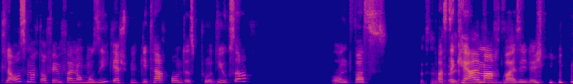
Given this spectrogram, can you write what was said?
Klaus macht auf jeden Fall noch Musik. Er spielt Gitarre und ist Producer. Und was, was der Kerl macht, weiß ich nicht.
